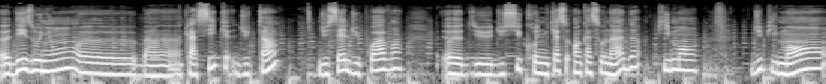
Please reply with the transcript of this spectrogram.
des oignons euh, ben, classiques, du thym, du sel, du poivre, euh, du, sucre en cassonade, piment, du piment,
